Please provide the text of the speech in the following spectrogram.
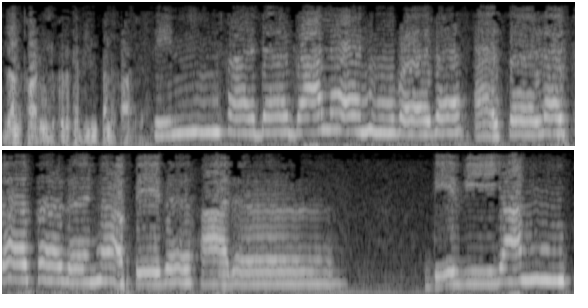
ග්‍රන්ථාරූඪ කර තැබීම සඳහාය. සින්කඩ ගල නුවර ඇසලට කරන පෙරහර දෙවියන්ට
